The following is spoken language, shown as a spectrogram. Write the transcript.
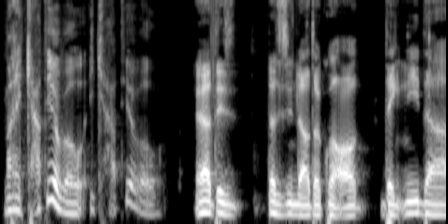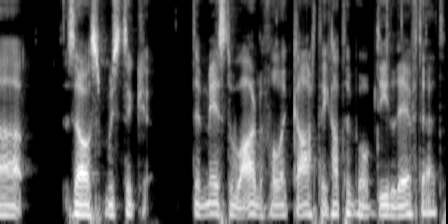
Maar ik had die wel. Ik had die wel. Ja, het is, dat is inderdaad ook wel. Ik denk niet dat, zelfs moest ik de meest waardevolle kaarten gehad hebben op die leeftijd,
